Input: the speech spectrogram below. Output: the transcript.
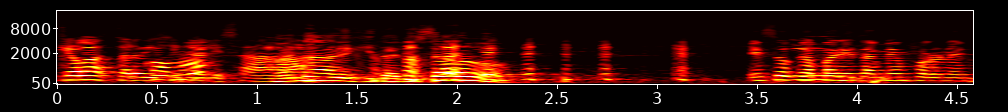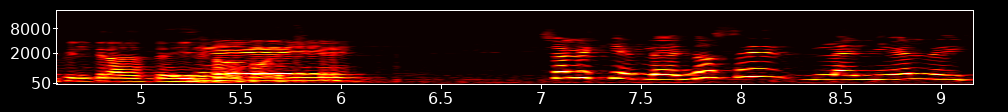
¿Qué va a estar ¿Cómo? digitalizado? ¿No hay nada digitalizado? Eso capaz Y- que también fueron infiltrados, te Sí. digo. porque- yo les quiero, le- no sé la- el nivel de,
